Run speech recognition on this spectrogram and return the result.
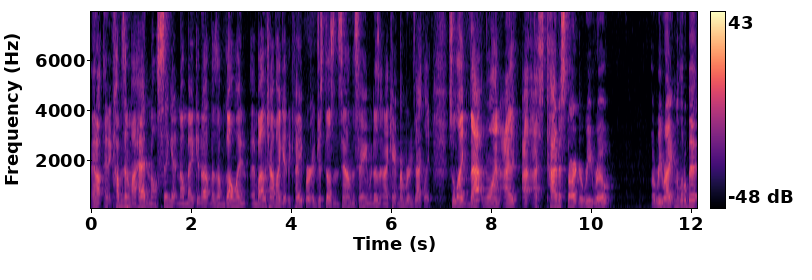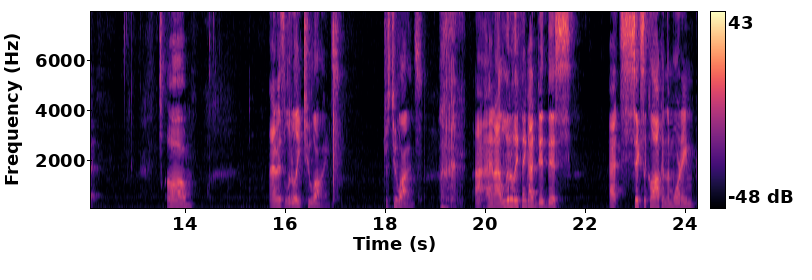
and I, and it comes into my head, and I'll sing it, and I'll make it up as I'm going, and by the time I get to paper, it just doesn't sound the same. It doesn't. I can't remember exactly. So like that one, I I, I kind of start to rewrote, uh, rewriting a little bit. Um, and it's literally two lines, just two lines. I, and I literally think I did this at six o'clock in the morning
